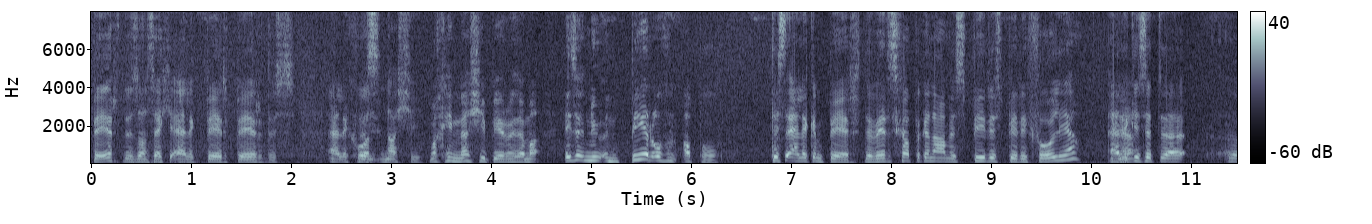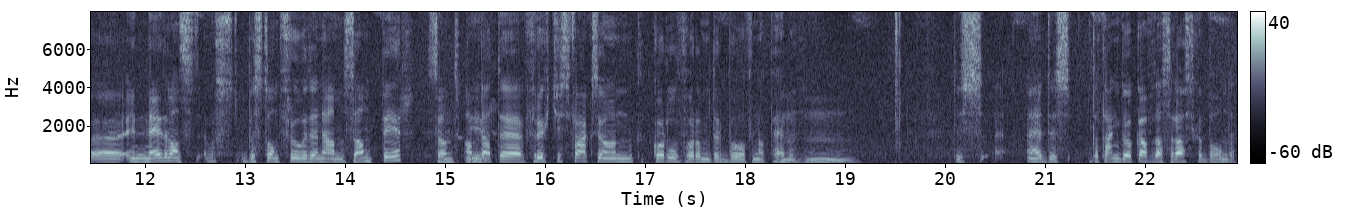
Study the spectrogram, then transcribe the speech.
peer. Dus dan zeg je eigenlijk peer, peer. Dus eigenlijk gewoon Dus- nashi. Mag geen nashi-peer meer zijn, maar is het nu een peer of een appel? Het is eigenlijk een peer. De wetenschappelijke naam is Pyrus perifolia. Eigenlijk Ja. is het, eh, eh, in het Nederlands bestond vroeger de naam zandpeer. Zandpeer. Omdat de vruchtjes vaak zo'n korrelvorm erbovenop hebben. Mhm. Dus, eh, dus dat hangt ook af, dat is rasgebonden.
